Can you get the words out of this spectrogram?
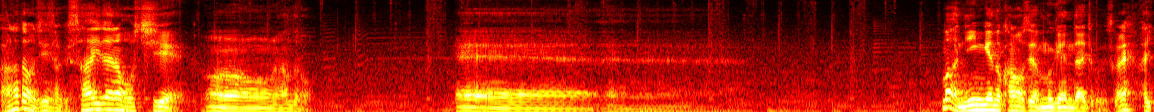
あなたの人生における最大の教え。うーんなんだろう。えー、まあ人間の可能性は無限大ってことですかね。はい。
